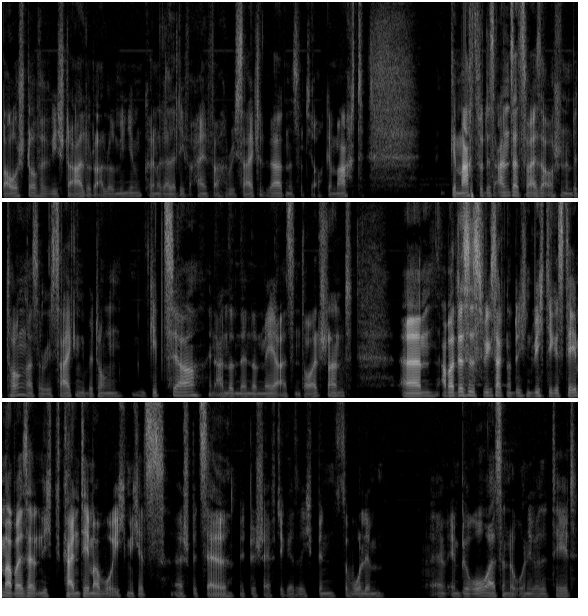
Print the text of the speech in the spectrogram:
Baustoffe wie Stahl oder Aluminium können relativ einfach recycelt werden. Das wird ja auch gemacht. Gemacht wird es ansatzweise auch schon in Beton. Also Recycling-Beton gibt es ja in anderen Ländern mehr als in Deutschland. Ähm, aber das ist, wie gesagt, natürlich ein wichtiges Thema, aber es ist ja nicht kein Thema, wo ich mich jetzt äh, speziell mit beschäftige. Also ich bin sowohl im, äh, im Büro als an der Universität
